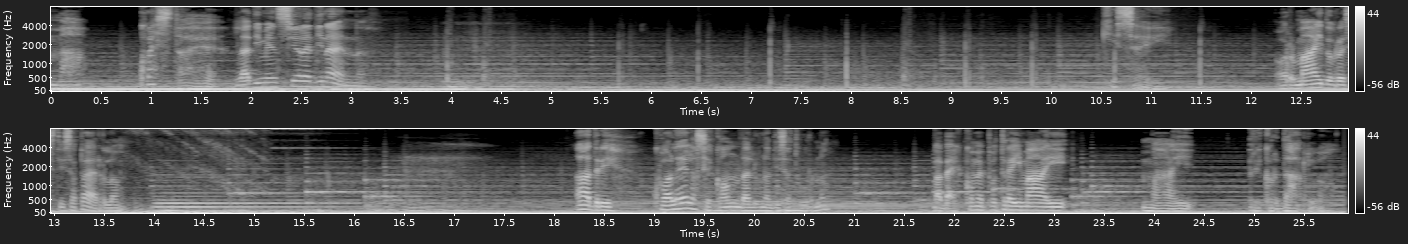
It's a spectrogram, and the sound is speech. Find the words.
Ma questa è la dimensione di Nen. Chi sei? Ormai dovresti saperlo. Adri, qual è la seconda luna di Saturno? Vabbè, come potrei mai... mai ricordarlo?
